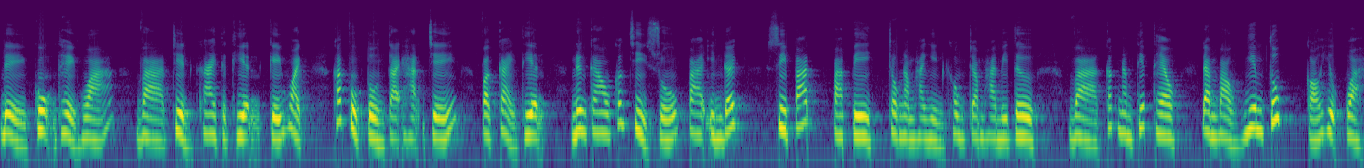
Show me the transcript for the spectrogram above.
để cụ thể hóa và triển khai thực hiện kế hoạch khắc phục tồn tại hạn chế và cải thiện, nâng cao các chỉ số PA Index, CPAT, PAPI trong năm 2024 và các năm tiếp theo, đảm bảo nghiêm túc, có hiệu quả.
